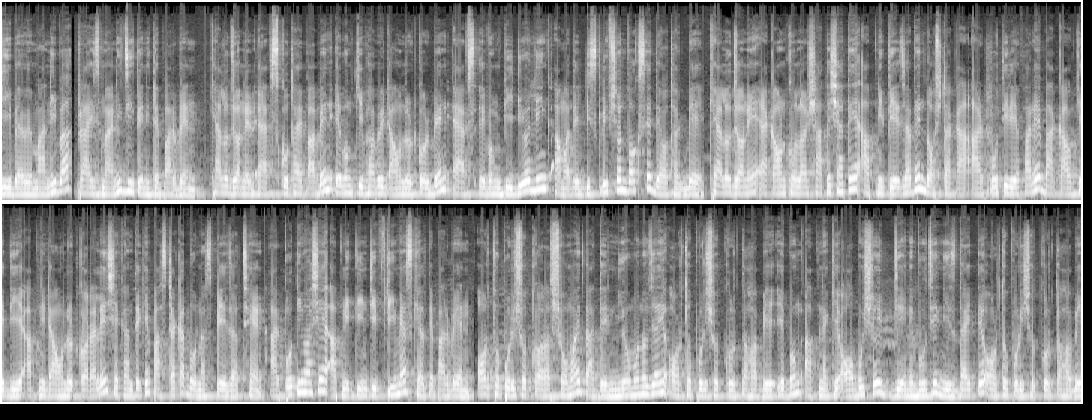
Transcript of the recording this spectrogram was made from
গিভ অ্যাওয়ে মানি বা প্রাইজ মানি জিতে নিতে পারবেন। খেলোজনের অ্যাপস কোথায় পাবেন এবং কীভাবে ডাউনলোড করবেন অ্যাপস এবং ভিডিও লিঙ্ক আমাদের ডিসক্রিপশন বক্সে দেওয়া থাকবে। খেলোজনে অ্যাকাউন্ট খোলার সাথে সাথে আপনি পেয়ে যাবেন দশ টাকা। আর প্রতি রেফারে বা কাউকে দিয়ে আপনি ডাউনলোড করালে সেখান থেকে পাঁচ টাকা বোনাস পেয়ে যাচ্ছেন। আর প্রতি মাসে আপনি তিনটি ফ্রি ম্যাচ খেলতে পারবেন। অর্থ পরিশোধ করার সময় তাদের নিয়ম অনুযায়ী অর্থ পরিশোধ করতে হবে এবং আপনাকে অবশ্যই জেনে বুঝে নিজ দায়িত্বে অর্থ পরিশোধ করতে হবে।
